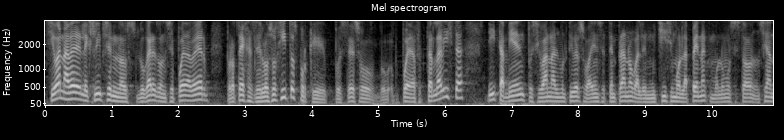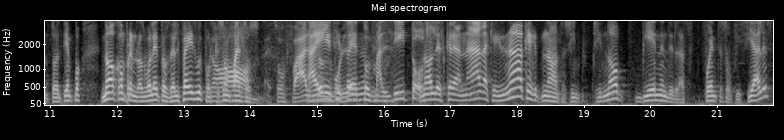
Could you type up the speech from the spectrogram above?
Si van a ver el eclipse en los lugares donde se pueda ver, protéjanse los ojitos porque pues eso puede afectar la vista. Y también, pues si van al multiverso, váyanse temprano, vale muchísimo la pena, como lo hemos estado anunciando todo el tiempo. No compren los boletos del Facebook porque son falsos. Son falsos, Ahí boletos no, malditos. No les crean nada, que no, que no, si, si no vienen de las fuentes oficiales,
